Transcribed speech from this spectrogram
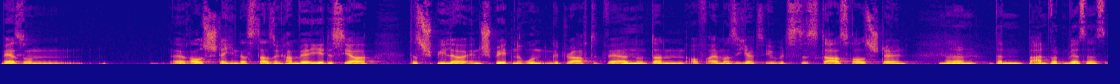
Wer so ein äh, rausstechen, dass da sind, haben wir ja jedes Jahr, dass Spieler in späten Runden gedraftet werden Mhm. und dann auf einmal sich als übelste Stars rausstellen. Na dann, dann beantworten wir das,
